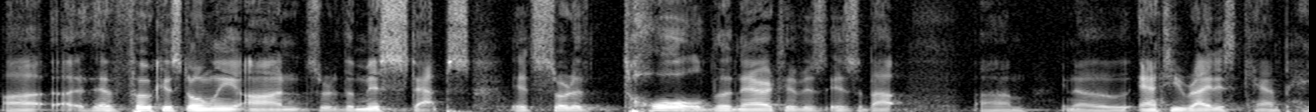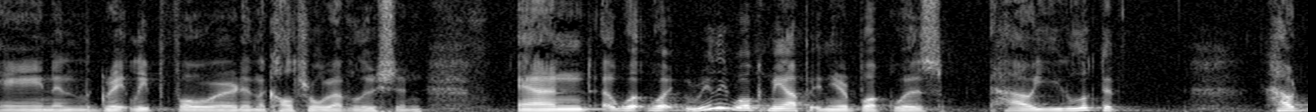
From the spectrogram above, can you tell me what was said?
uh, have focused only on sort of the missteps. It's sort of told the narrative is, is about um, you know anti-rightist campaign and the Great Leap Forward and the Cultural Revolution. And uh, what, what really woke me up in your book was how you looked at how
